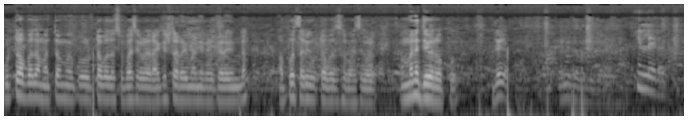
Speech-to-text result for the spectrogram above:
ಹುಟ್ಟುಹಬ್ಬದ ಮತ್ತೊಮ್ಮೆ ಹುಟ್ಟುಹಬ್ಬದ ಶುಭಾಶಯಗಳು ರಾಕೇಶ್ ಅಭಿಮಾನಿಗಳ ಕಡೆಯಿಂದ. ಅಪ್ಪು ಸರಿ ಹುಟ್ಟುಹಬ್ಬದ ಶುಭಾಶಯಗಳು. ನಮ್ಮನೆ ದೇವರ ಅಪ್ಪು. ಜೈ ಅಪ್ಪು. ಇಲ್ಲೇ ಇರೋದು.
